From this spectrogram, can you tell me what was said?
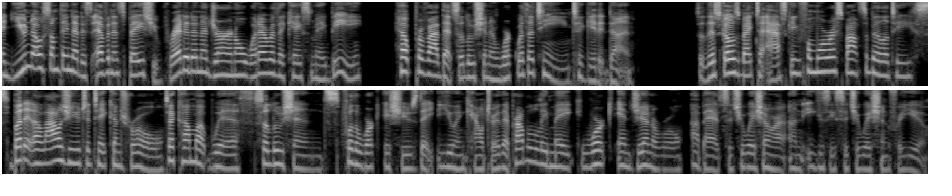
and you know something that is evidence based, you've read it in a journal, whatever the case may be, help provide that solution and work with a team to get it done. So this goes back to asking for more responsibilities, but it allows you to take control to come up with solutions for the work issues that you encounter that probably make work in general a bad situation or an uneasy situation for you.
